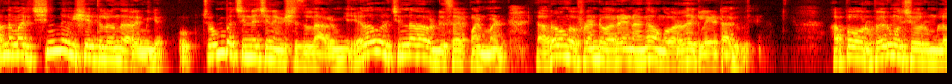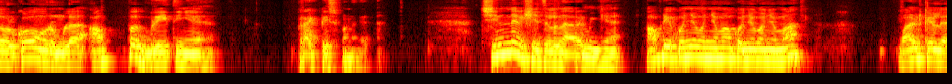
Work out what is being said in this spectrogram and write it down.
அந்த மாதிரி சின்ன விஷயத்துலேருந்து ஆரம்பிங்க. ரொம்ப சின்ன சின்ன விஷயத்துல ஆரம்பிங்க. ஏதோ ஒரு சின்னதாக ஒரு டிசப்பாயின்மெண்ட் யாரோ உங்கள் ஃப்ரெண்டு வரேனாங்க அவங்க வர்றதுக்கு லேட் ஆகுது. அப்போ ஒரு பெருமூச்சு வரும்ல ஒரு கோவம் வரும்ல அப்போ ப்ரீத்திங்கை ப்ராக்டிஸ் பண்ணுங்கள் சின்ன விஷயத்துலேருந்து ஆரம்பிங்க. அப்படியே கொஞ்சம் கொஞ்சமாக கொஞ்சம் கொஞ்சமாக வாழ்க்கையில்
